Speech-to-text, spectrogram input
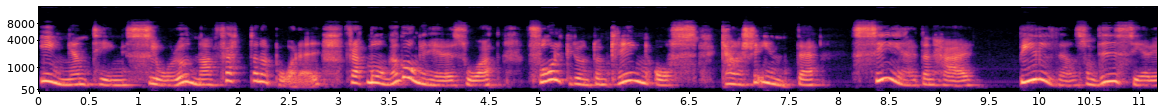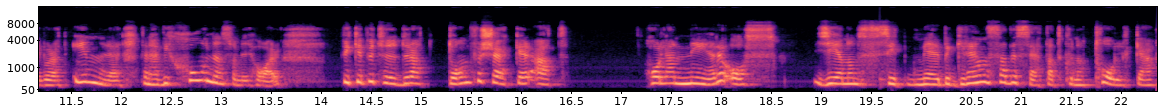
ingenting slår undan fötterna på dig. För att många gånger är det så att folk runt omkring oss kanske inte ser den här bilden som vi ser i vårt inre, den här visionen som vi har. Vilket betyder att de försöker att hålla nere oss genom sitt mer begränsade sätt att kunna tolka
